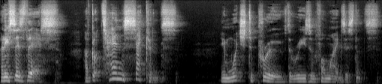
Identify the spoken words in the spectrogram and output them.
and he says this, I've got 10 seconds in which to prove the reason for my existence.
